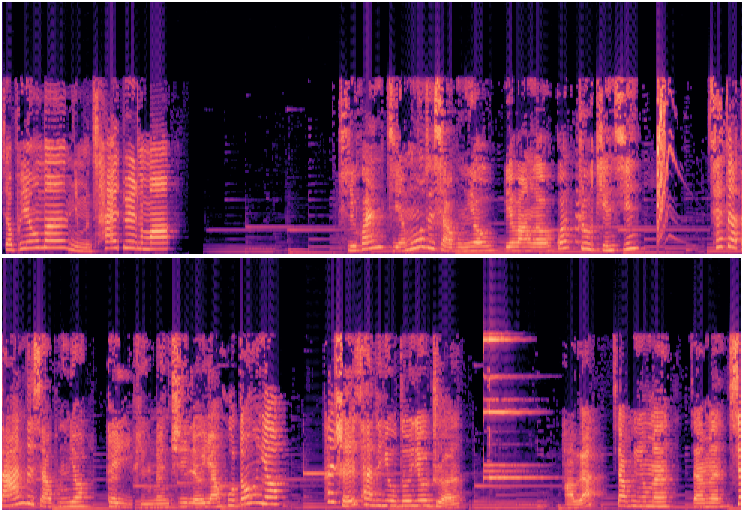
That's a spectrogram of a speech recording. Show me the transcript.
小朋友们，你们猜对了吗？喜欢节目的小朋友，别忘了关注甜心。猜到答案的小朋友，可以评论区留言互动哟，看谁猜的又多又准。好了，小朋友们，咱们下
